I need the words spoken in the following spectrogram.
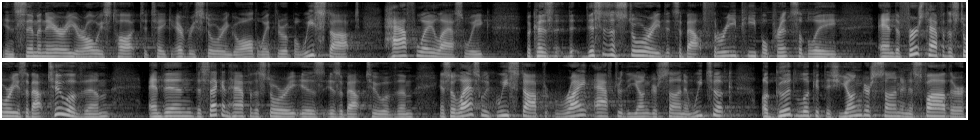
in seminary, you're always taught to take every story and go all the way through it. But we stopped halfway last week because th- this is a story that's about three people principally. And the first half of the story is about two of them. And then the second half of the story is, is about two of them. And so last week we stopped right after the younger son and we took a good look at this younger son and his father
